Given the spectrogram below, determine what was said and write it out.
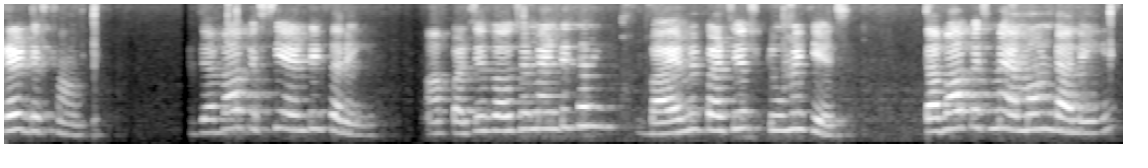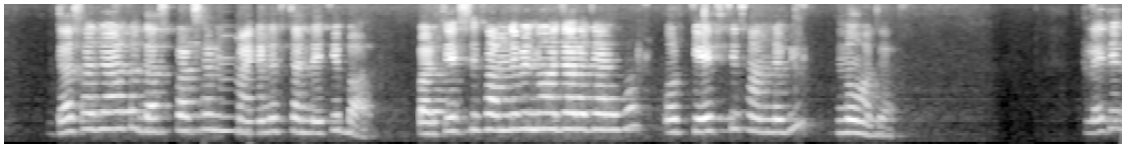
ट्रेड डिस्काउंट जब आप इसकी एंट्री करेंगे, आप परचेज वाउचर में एंट्री करेंगे बाय में परचेज टू में केस तब आप इसमें अमाउंट डालेंगे, दस हज़ार तो दस परसेंट माइनस करने के बाद परचेज के सामने भी नौ हज़ार आ जाएगा और केस के सामने भी नौ हज़ार। लेकिन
